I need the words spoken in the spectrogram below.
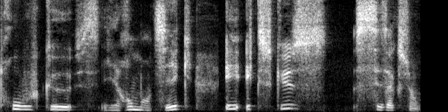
trouve que est romantique et excuse ses actions.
